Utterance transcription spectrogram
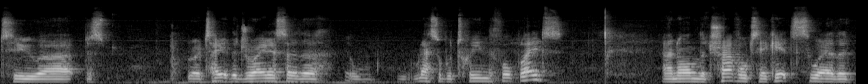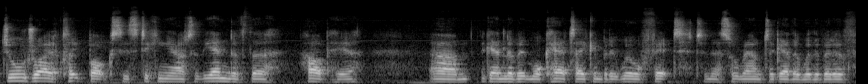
to uh, just rotate the derailleur so the it will nestle between the fork blades and on the travel tikits where the dual drive click box is sticking out at the end of the hub here um, again a little bit more care taken but it will fit to nestle round together with a bit of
